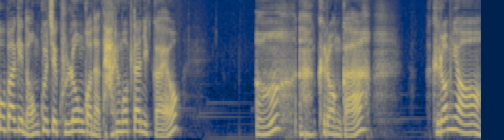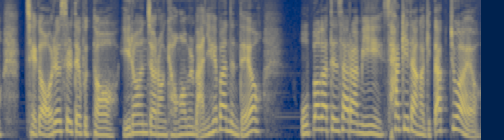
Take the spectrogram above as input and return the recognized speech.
호박이 넝굴째 굴러온 거나 다름없다니까요. 어? 그런가? 그럼요. 제가 어렸을 때부터 이런저런 경험을 많이 해봤는데요. 오빠 같은 사람이 사기당하기 딱 좋아요.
